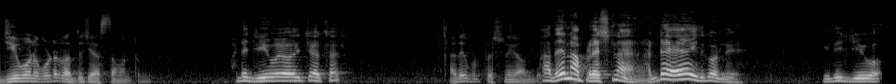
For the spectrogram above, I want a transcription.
జీవోను కూడా రద్దు చేస్తామంటుంది. అంటే జీవో ఎవరు ఇచ్చారు సార్? అదే ఇప్పుడు ప్రశ్నగా ఉంది. అదే నా ప్రశ్న. అంటే ఇదిగోండి. ఇది జియో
